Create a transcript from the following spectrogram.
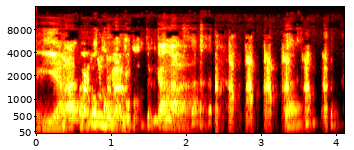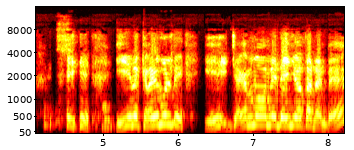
ఎలా మాట్లాడుకుంటున్నారు. ఈ- ఈయన క్రెడిబిలిటీ ఈ జగన్మోహన్ రెడ్డి ఏం చెబుతాడంటే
